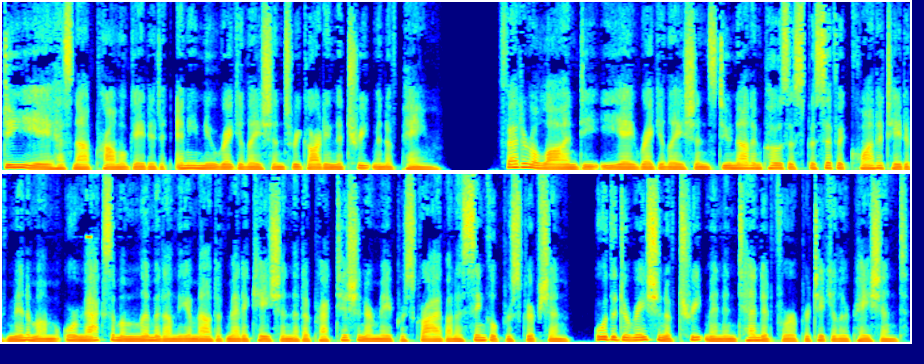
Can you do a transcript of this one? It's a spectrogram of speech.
DEA has not promulgated any new regulations regarding the treatment of pain. Federal law and DEA regulations do not impose a specific quantitative minimum or maximum limit on the amount of medication that a practitioner may prescribe on a single prescription, or the duration of treatment intended for a particular patient.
